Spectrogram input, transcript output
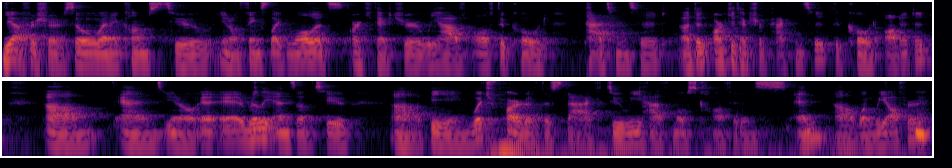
Yeah, for sure. So when it comes to you know things like wallets architecture, we have all of the code patented, uh, the architecture patented, the code audited, um, and you know it, it, really ends up to uh, being which part of the stack do we have most confidence in uh, when we offer it.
